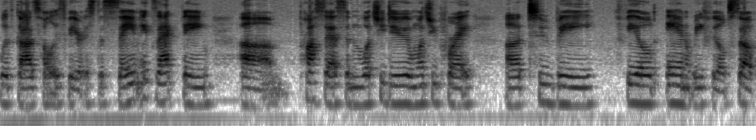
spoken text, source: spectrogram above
with God's Holy Spirit. It's the same exact thing, um, process and what you do and what you pray uh, to be filled and refilled. So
